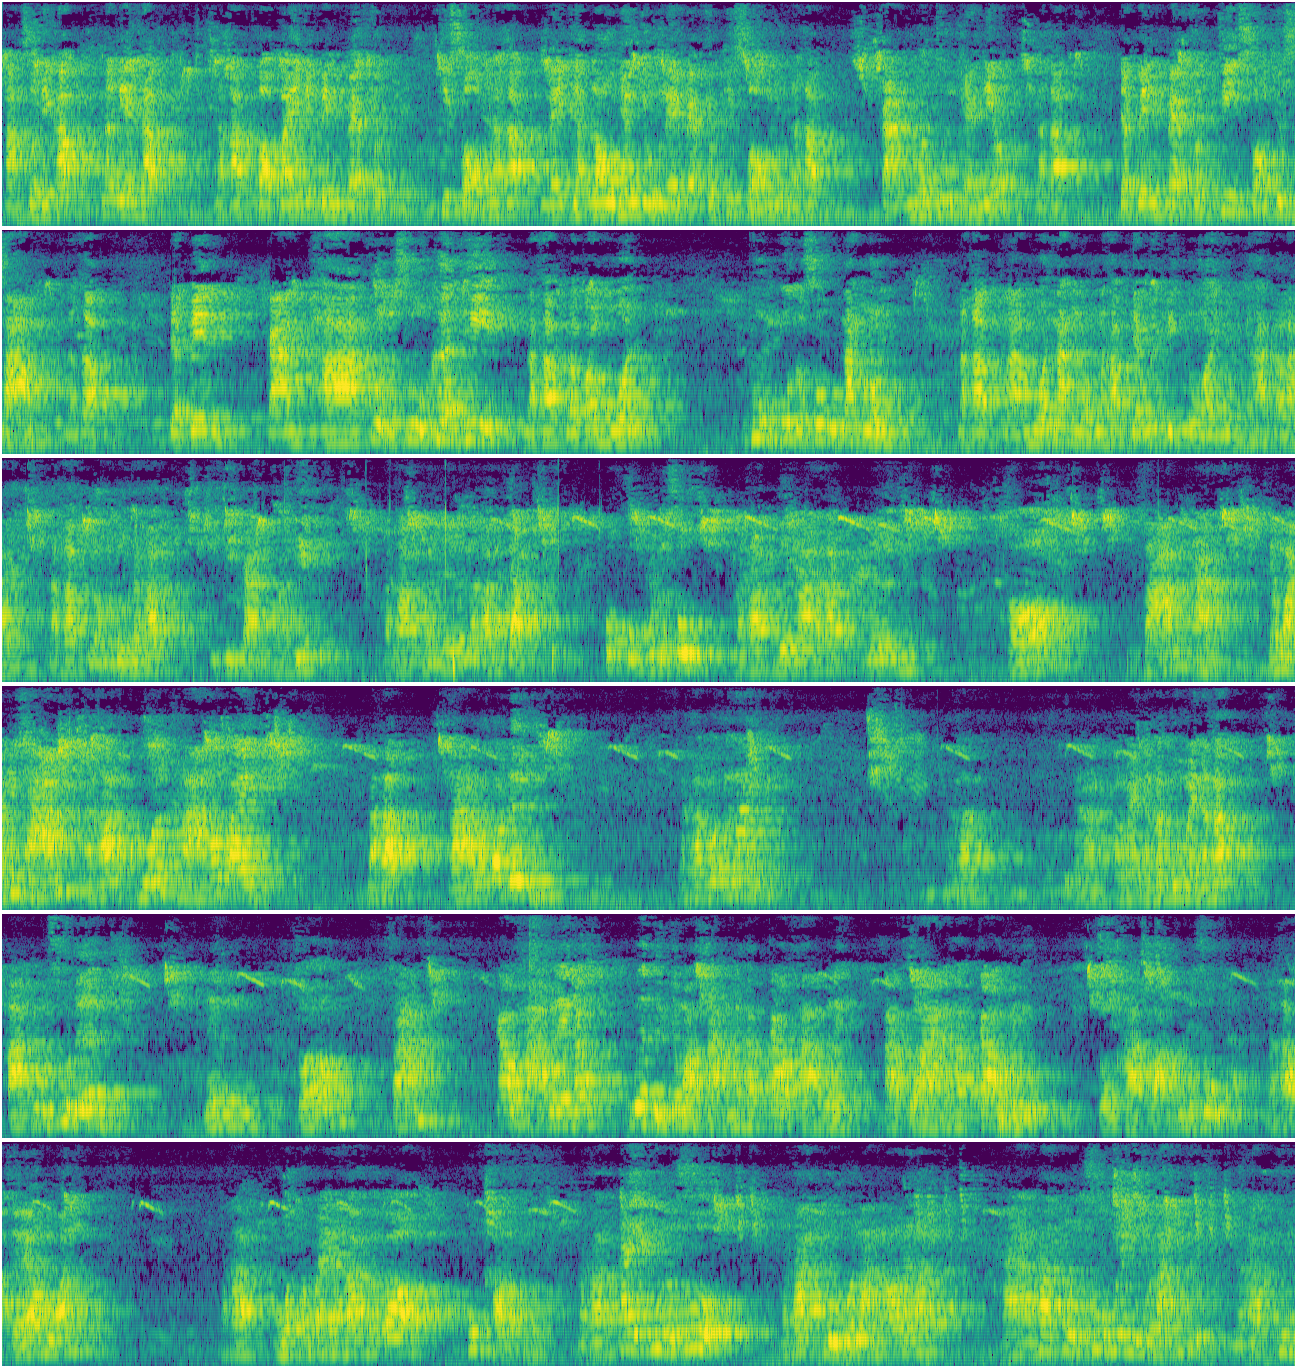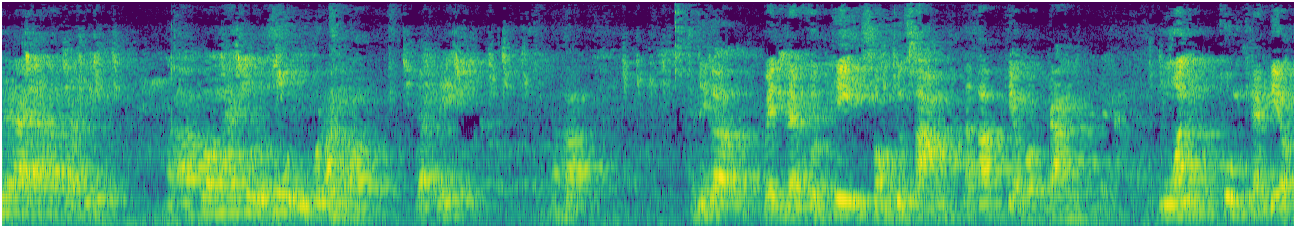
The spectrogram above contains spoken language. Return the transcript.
สวัสดีครับนักเรียนครับนะครับ ต่อไปจะเป็นแบบฝึกที่สองนะครับในเรายังอยู่ในแบบฝึกที่สองอยู่นะครับ การม้วนทุ่งแขนเดี่ยวนะครับ จะเป็นแบบฝึกที่ 2.3 นะครับ จะเป็นการพาคู่ต่อสู้เคลื่อนที่นะครับ แล้วก็ม้วนพุ่งคู่ต่อสู้นั่งลงนะครับนะม้วนนั่งลงนะครับ ยังไม่ปิดตัวอยู่ท่าอันตรายนะครับ เรามาดูนะครับวิธีการสาธิตนะครับเหมือนเดิมนะครับจับควบคุมคู่ต่อสู้นะครับ เดินมานะครับหนึ่งสอง สามอะจังหวะที่สามนะครับม้วนขาเข้าไปนะครับขาแล้วก็ดึงนะครับแล้วก็นั่งนะครับนะเอาใหม่นะครับดูใหม่นะครับพาผู้สู้เดินหนึ่งสองสามก้าวขาไปเลยครับเมื่อถึงจังหวะสามนะครับก้าวขาไปเลยขาขวานะครับก้าวไปอยู่ตรงขาขวาผู้สู้นะครับเสร็จแล้วม้วนนะครับม้วนเข้าไปนะครับ แล้วก็คุกเข่านะครับให้คู่ต่อสู้นะครับอยู่บนหลังเรานะครับอ่า ถ้าคู่ต่อสู้ไม่อยู่บนหลังนะครับขึ้นไม่ได้นะครับแบบนี้นะครับต้องให้คู่ต่อสู้อยู่บนหลังเราแบบนี้นะครับ อันนี้ก็เป็นแบบฝึกที่ 2.3 นะครับ เกี่ยวกับการม้วนทุ่มแขนเดียว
